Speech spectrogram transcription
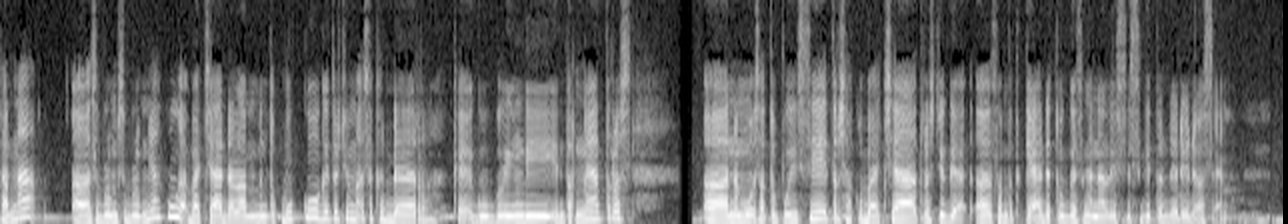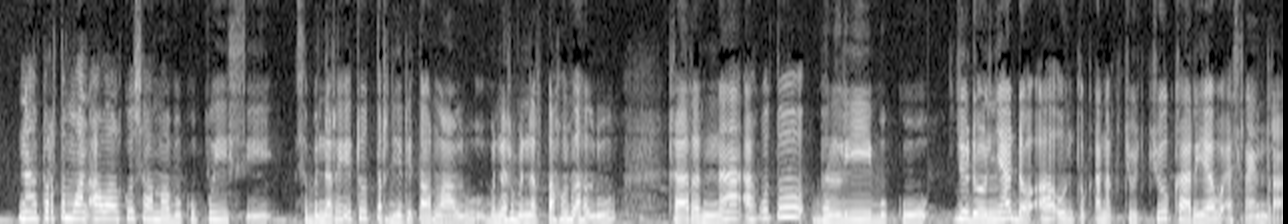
karena uh, sebelum sebelumnya aku nggak baca dalam bentuk buku gitu cuma sekedar kayak googling di internet terus uh, nemu satu puisi terus aku baca terus juga uh, sempet kayak ada tugas nganalisis gitu dari dosen Nah, pertemuan awalku sama buku puisi sebenarnya itu terjadi tahun lalu, bener-bener tahun lalu. Karena aku tuh beli buku judulnya Doa untuk Anak Cucu karya W.S. Rendra.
